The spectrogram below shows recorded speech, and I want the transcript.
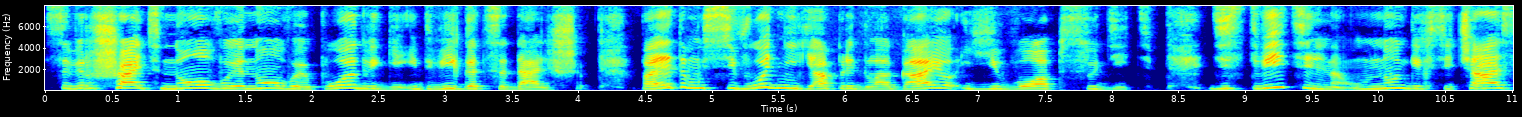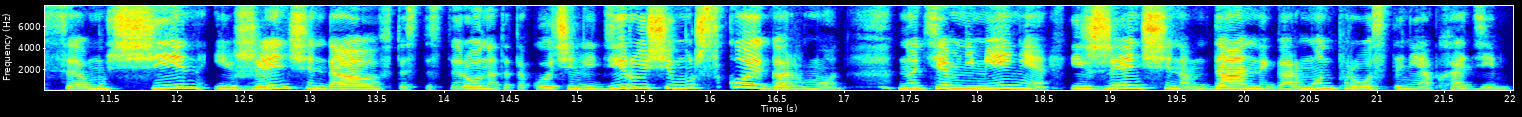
совершать новые-новые подвиги и двигаться дальше. Поэтому сегодня я предлагаю его обсудить. Действительно, у многих сейчас мужчин и женщин, да, тестостерон это такой очень лидирующий мужской гормон, но тем не менее и женщинам данный гормон просто необходим.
